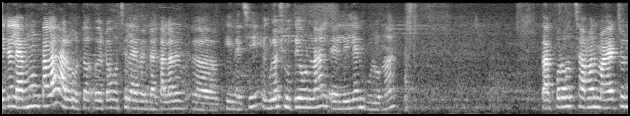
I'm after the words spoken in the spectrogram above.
এটা লেমন কালার আর ওটা ওটা হচ্ছে ল্যাভেন্ডার কালারের কিনেছি। এগুলো সুতি ওড়না লিলেনগুলো না। তারপরে হচ্ছে আমার মায়ের জন্য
